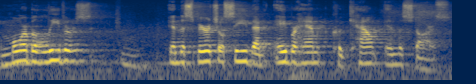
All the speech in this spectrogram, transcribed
more believers in the spiritual seed than Abraham could count in the stars.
